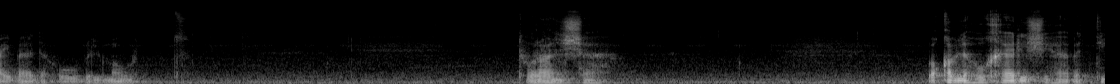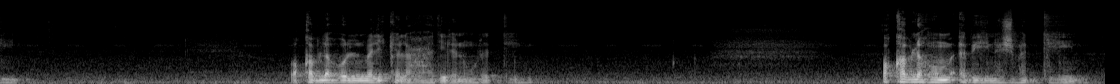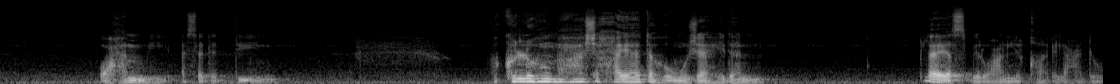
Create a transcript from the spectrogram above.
عباده بالموت. توران شاه وقبله خالي شهاب الدين. وقبله الملك العادل نور الدين. وقبلهم أبي نجم الدين. وعمي أسد الدين. وكلهم عاش حياته مجاهدا. لا يصبر عن لقاء العدو.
